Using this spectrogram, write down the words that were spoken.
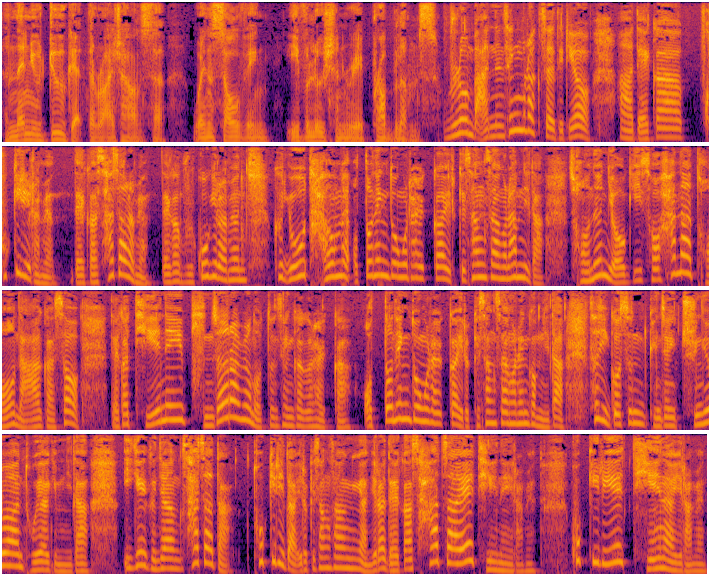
And then you do get the right answer when solving evolutionary problems. 물론 많은 생물학자들이요. 아, 내가 코끼리라면, 내가 사자라면, 내가 물고기라면 그 요 다음에 어떤 행동을 할까 이렇게 상상을 합니다. 저는 여기서 하나 더 나아가서 내가 DNA 분자라면 어떤 생각을 할까, 어떤 행동을 할까 이렇게 상상을 한 겁니다. 사실 이것은 굉장히 중요한 도약입니다. 이게 그냥 사자다. 토끼리다 이렇게 상상이 아니라 내가 사자의 DNA라면 코끼리의 DNA라면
